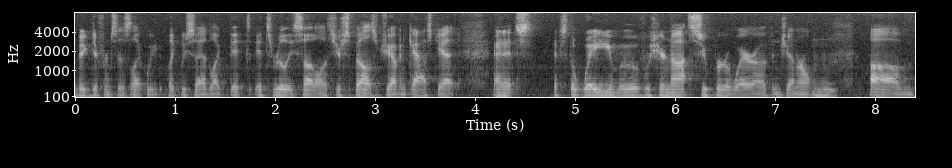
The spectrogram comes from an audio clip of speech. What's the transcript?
big differences. Like we like we said, like it, it's really subtle. It's your spells which you haven't cast yet, and it's it's the way you move which you're not super aware of in general. Um,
